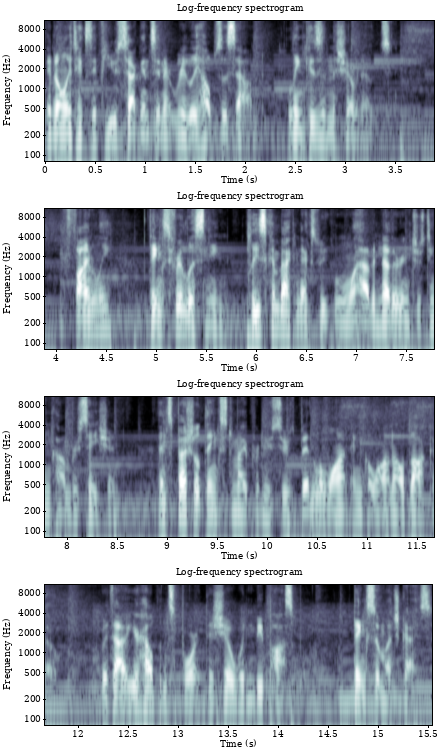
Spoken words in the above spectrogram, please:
It only takes a few seconds and it really helps us out. Link is in the show notes. Finally, thanks for listening. Please come back next week when we'll have another interesting conversation. And special thanks to my producers Ben Lawant and Galan Aldaco. Without your help and support, the show wouldn't be possible. Thanks so much, guys.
